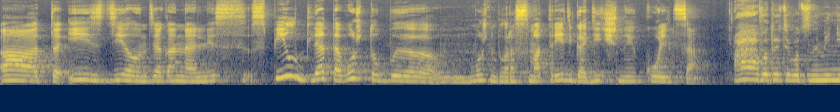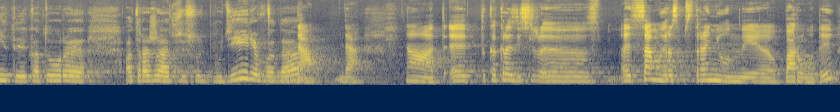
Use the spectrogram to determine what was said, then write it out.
И сделан диагональный спил для того, чтобы можно было рассмотреть годичные кольца. А, вот эти вот знаменитые, которые отражают всю судьбу дерева, да? Да, да. А, это как раз здесь э, самые распространенные породы,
